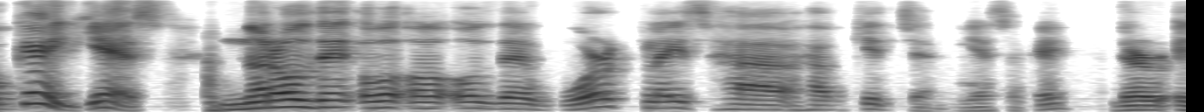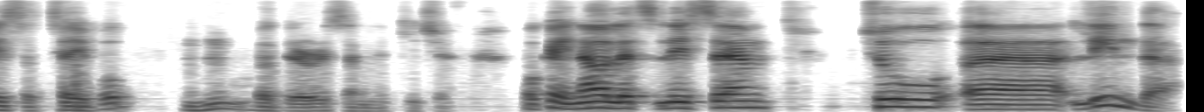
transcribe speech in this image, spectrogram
Okay, yes. Not all the all, all, all the workplace have, have kitchen. Yes, okay. There is a table, mhm, but there isn't a kitchen. Okay, now let's listen to uh, Linda.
